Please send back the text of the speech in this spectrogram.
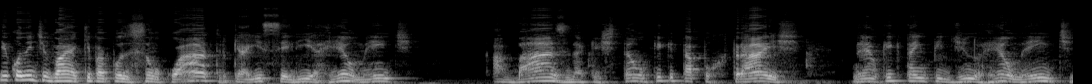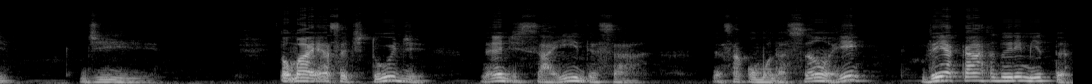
E quando a gente vai aqui para a posição 4, que aí seria realmente a base da questão, o que está por trás, né? o que está impedindo realmente de tomar essa atitude, né? de sair dessa, dessa acomodação aí, vem a carta do eremita,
